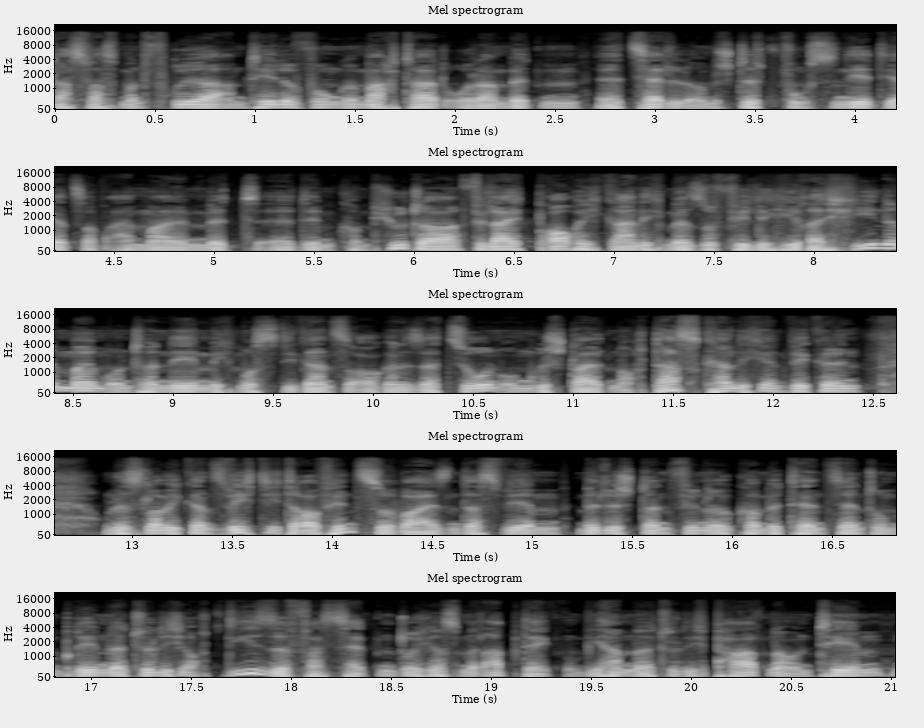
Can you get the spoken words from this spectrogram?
das, was man früher am Telefon gemacht hat oder mit einem äh, Zettel und Stift, funktioniert jetzt auf einmal mit äh, dem Computer. Vielleicht brauche ich gar nicht mehr so viele Hierarchien in meinem Unternehmen. Ich muss die ganze Organisation umgestalten. Auch das kann ich entwickeln. Und es ist, glaube ich, ganz wichtig, darauf hinzuweisen, dass wir im Mittelstand für ein Kompetenzzentrum Bremen natürlich auch diese Facetten durchaus mit abdecken. Wir haben natürlich Partner und Themen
